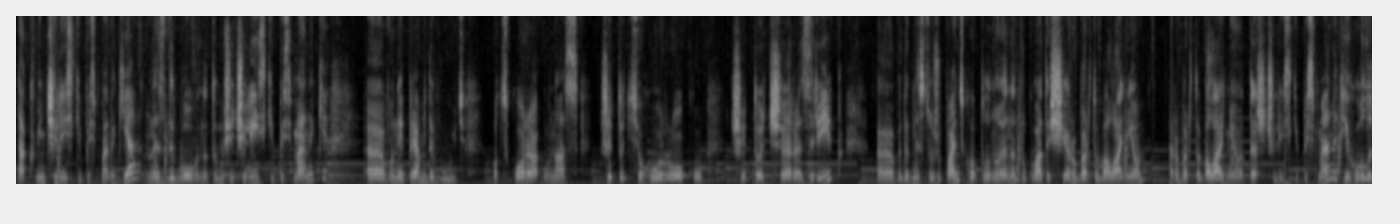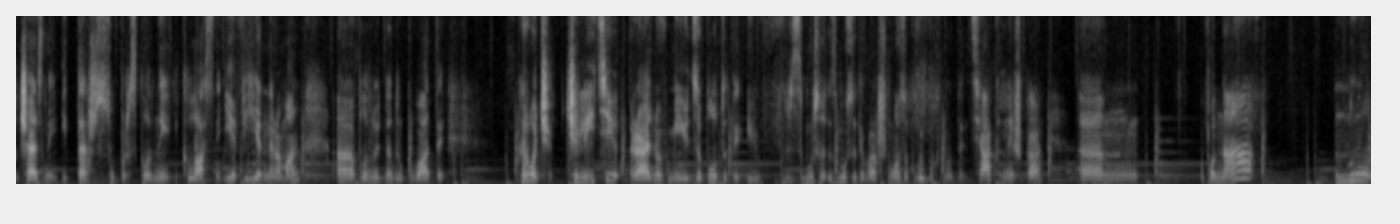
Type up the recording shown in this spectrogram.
Так, він чилійський письменник. Я не здивована, тому що чилійські письменники е, вони прям дивують. От скоро у нас чи то цього року, чи то через рік е, видавництво Жупанського планує надрукувати ще Роберто Баланьо. Роберто Баланьо теж чилійський письменник, його величезний і теж суперскладний, і класний, і офігенний роман е, планують надрукувати. Коротше, чилійці реально вміють заплутати і змусити ваш мозок вибухнути. Ця книжка, ем, вона, ну,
